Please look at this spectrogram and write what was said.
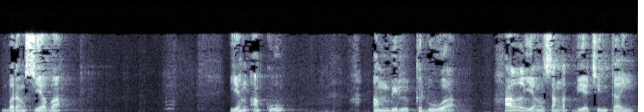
Barang siapa yang aku ambil kedua hal yang sangat dia cintai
